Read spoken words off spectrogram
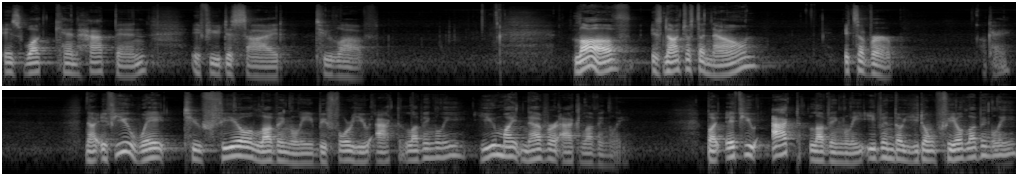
is what can happen if you decide to love. Love is not just a noun, it's a verb. Okay? Now, if you wait to feel lovingly before you act lovingly, you might never act lovingly. But if you act lovingly, even though you don't feel lovingly,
